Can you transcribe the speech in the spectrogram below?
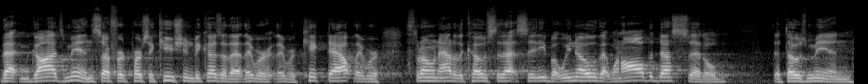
that God's men suffered persecution because of that. They were, they were kicked out, they were thrown out of the coast of that city. But we know that when all the dust settled, that those men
